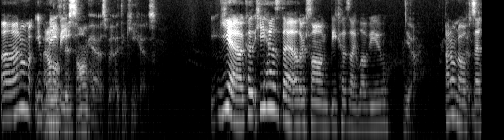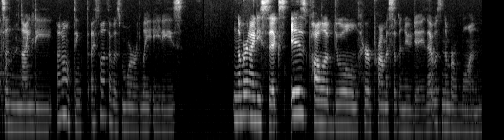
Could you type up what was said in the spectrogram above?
Uh, I don't know. I don't maybe. know if this song has, but I think he has. Yeah, because he has that other song, Because I Love You. Yeah. I don't know if That's that's a one, I think. 90. I don't think. I thought that was more late 80s. Number 96 is Paula Abdul, Her Promise of a New Day. That was number one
